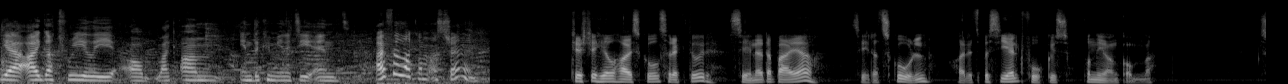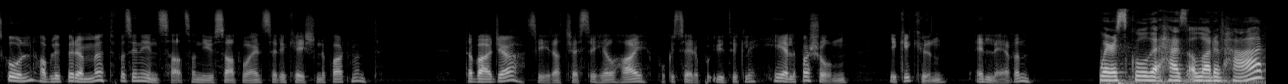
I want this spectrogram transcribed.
yeah, I got really um, like I'm in the community, and I feel like I'm Australian. Cheshire Hill High Schools rektor Sina Rabaya sier at skolen har et spesielt fokus på nyankomne. Skolen har blitt berømmet for sin innsats av New South Wales Education Department. Tabaja sier at Chester Hill High fokuserer på å utvikle hele personen, ikke kun eleven. We're a school that has a lot of heart,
